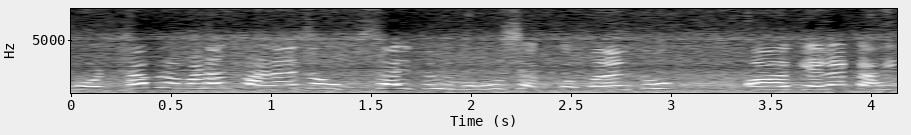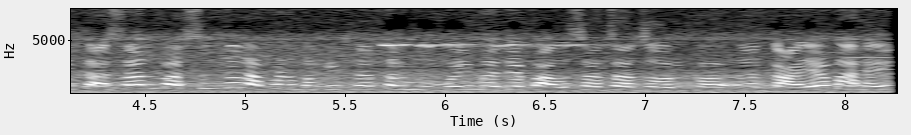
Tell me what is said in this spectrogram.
मोठ्या प्रमाणात पाण्याचा उपसा इथून होऊ शकतो. परंतु गेल्या काही तासांपासून जर आपण बघितलं तर मुंबईमध्ये पावसाचा जोर क कायम आहे.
